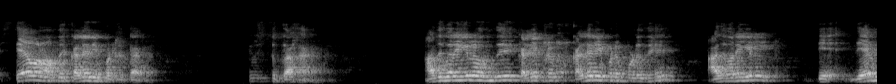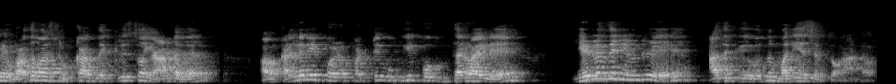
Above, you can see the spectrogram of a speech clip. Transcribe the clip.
சேவன் வந்து கல்லறியப்பட்டிருக்காரு. கிறிஸ்துக்காக. அதுவரையில் வந்து கல்லறிப்பட கல்லறியப்படும் பொழுது அதுவரையில் தே- தேவனுடைய வலதுவாசத்தில் உட்கார்ந்த கிறிஸ்துவை ஆண்டவர் அவர் கல்லறியப்பட்டு உயிர் போகும் தருவாயிலே எழுந்து நின்று அதுக்கு வந்து மரியாதை செலுத்துவாங்க ஆண்டவர்.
